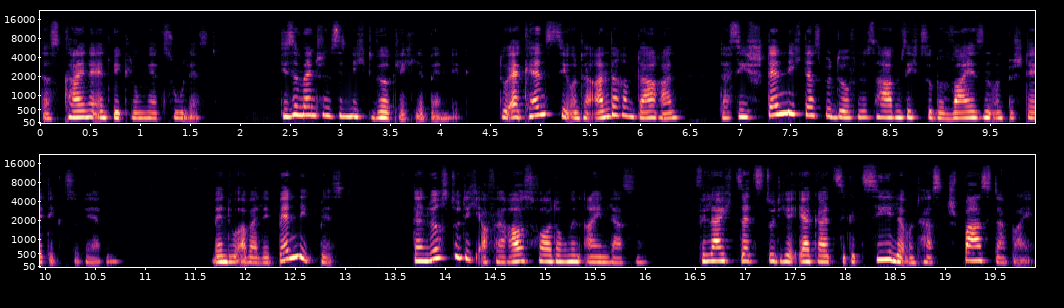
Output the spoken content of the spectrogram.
das keine Entwicklung mehr zulässt. Diese Menschen sind nicht wirklich lebendig. Du erkennst sie unter anderem daran, dass sie ständig das Bedürfnis haben, sich zu beweisen und bestätigt zu werden. Wenn du aber lebendig bist, dann wirst du dich auf Herausforderungen einlassen Vielleicht setzt du dir ehrgeizige Ziele und hast Spaß dabei.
